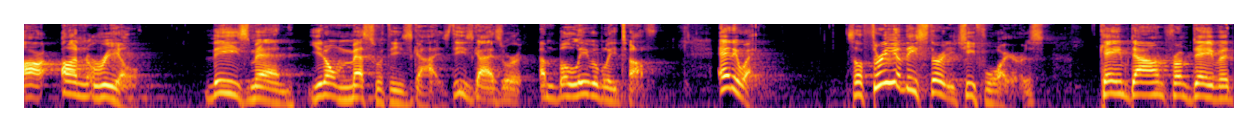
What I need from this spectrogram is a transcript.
are unreal. These men, you don't mess with these guys. These guys were unbelievably tough. Anyway, so three of these 30 chief warriors came down from David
